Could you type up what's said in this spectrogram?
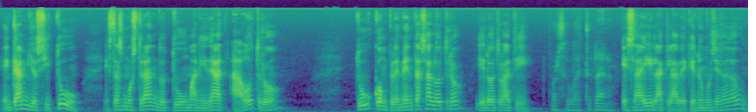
En cambio, si tú estás mostrando tu humanidad a otro, tú complementas al otro y el otro a ti. Por supuesto, claro. Es ahí la clave que no hemos llegado aún.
